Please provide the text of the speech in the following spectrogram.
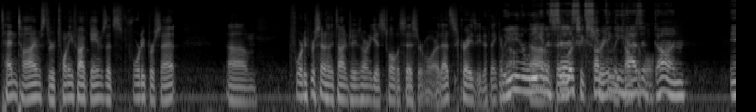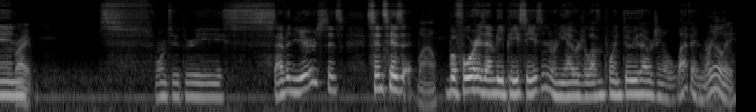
10 times through 25 games. That's 40 percent. Um, 40% of the time, James Harden gets 12 assists or more. That's crazy to think Leading the about. league in Um, assists, so he looks something he comfortable. hasn't done in Right. one, two, three, seven years since since his Wow. before his MVP season when he averaged eleven point two. He's averaging eleven. right Really? now.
